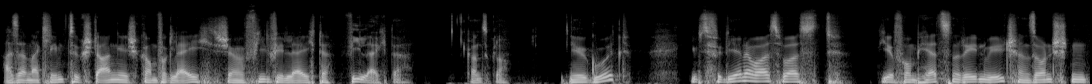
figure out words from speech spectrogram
also an einer Klimmzugstange ist kein Vergleich, das ist schon viel, viel leichter. Viel leichter, ganz klar. Ja, gut. Gibt es für dich noch was, was dir vom Herzen reden willst? Ansonsten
